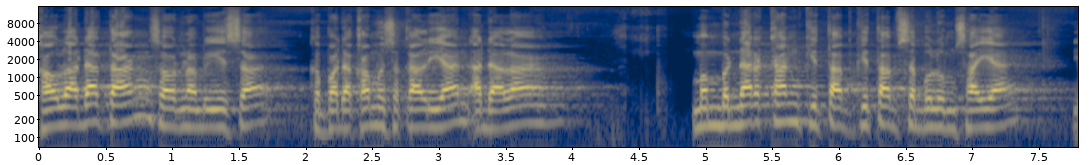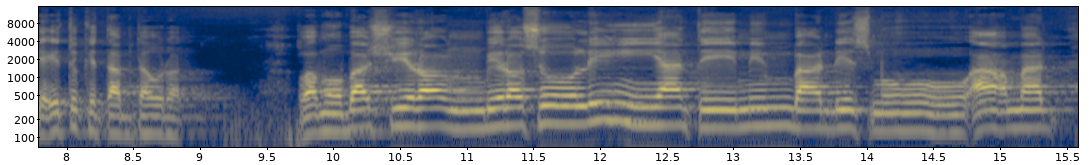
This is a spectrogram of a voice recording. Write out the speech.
Kaulah datang saudara Nabi Isa kepada kamu sekalian adalah membenarkan kitab-kitab sebelum saya yaitu kitab Taurat. Wa mubasyiran bi rasulin yati min ba'dismuhu Ahmad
